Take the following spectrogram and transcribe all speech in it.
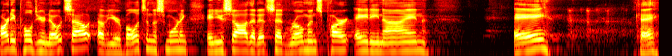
already pulled your notes out of your bulletin this morning, and you saw that it said Romans part 89A. Okay?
